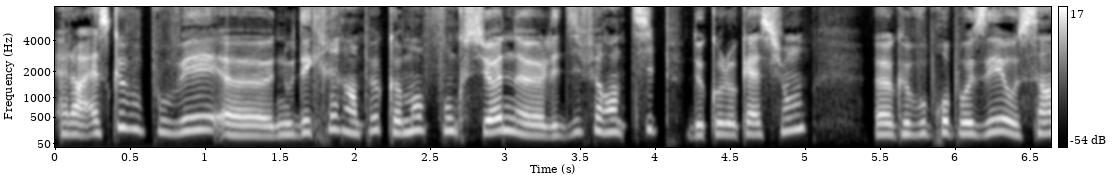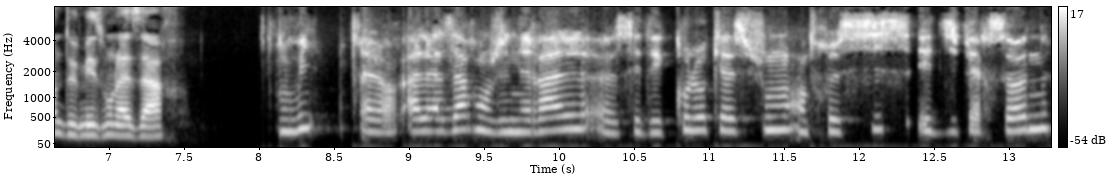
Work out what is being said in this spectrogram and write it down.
Alors, est-ce que vous pouvez euh, nous décrire un peu comment fonctionnent euh, les différents types de colocation euh, que vous proposez au sein de Maison Lazare? Oui, alors à Lazare en général, c'est des colocations entre 6 et 10 personnes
